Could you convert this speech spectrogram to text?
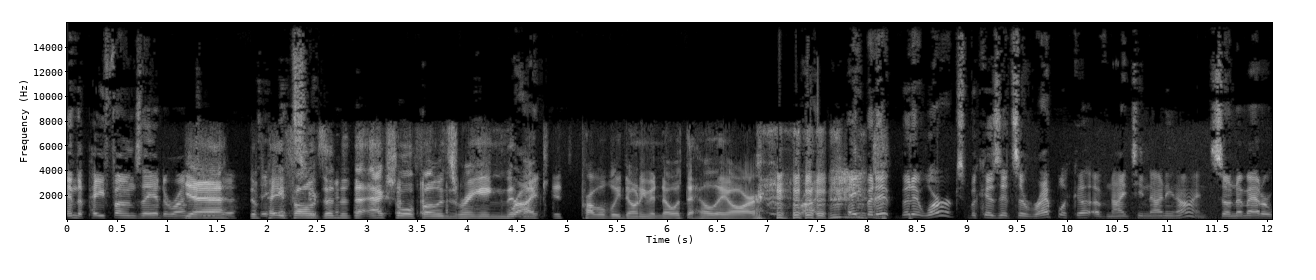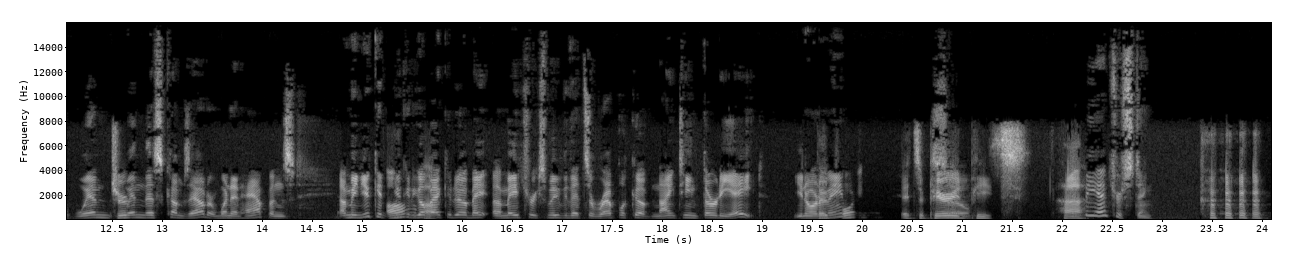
and the payphones they had to run. yeah, the payphones and the, the actual phones ringing that my kids probably don't even know what the hell they are. right? Hey, but it but it works because it's a replica of 1999. So no matter when True. when this comes out or when it happens, I mean, you could you could go Ah. back and do a, Ma- a Matrix movie that's a replica of 1938. You know what Good I mean? point. It's a period So- piece, huh? It'd be interesting.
